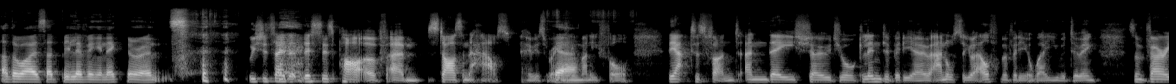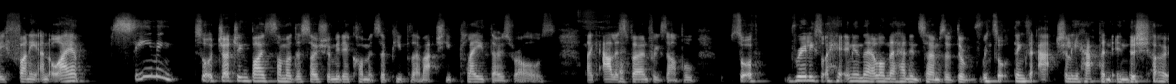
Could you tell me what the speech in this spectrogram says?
otherwise I'd be living in ignorance. We should say that this is part of um, Stars in the House, who is raising Yeah. money for the Actors Fund, and they showed your Glinda video and also your Elphaba video where you were doing some very funny and I am seeming sort of judging by some of the social media comments of people that have actually played those roles, like Alice Fearn, for example, sort of really sort of hitting the nail on the head in terms of the sort of things that actually happen in the show.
